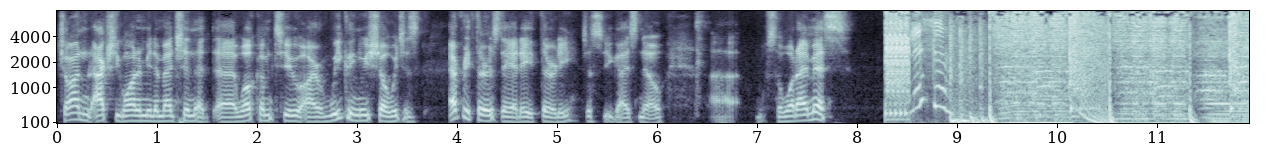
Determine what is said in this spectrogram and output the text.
John actually wanted me to mention that uh, welcome to our weekly news show, which is every Thursday at 8.30, just so you guys know. Uh, so what I miss? All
